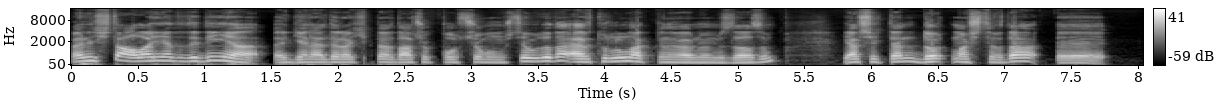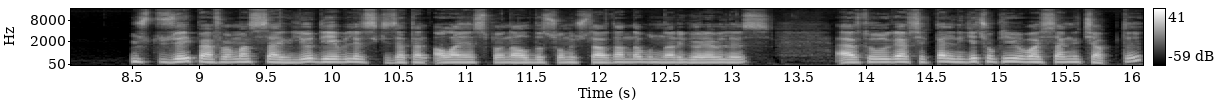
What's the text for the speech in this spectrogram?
Ben işte Alanya'da dedin ya e, genelde rakipler daha çok pozisyon bulmuş diye. Burada da Ertuğrul'un hakkını vermemiz lazım. Gerçekten 4 maçtır da e, üst düzey performans sergiliyor diyebiliriz ki zaten Alanyaspor'un aldığı sonuçlardan da bunları görebiliriz. Ertuğrul gerçekten lige çok iyi bir başlangıç yaptı.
